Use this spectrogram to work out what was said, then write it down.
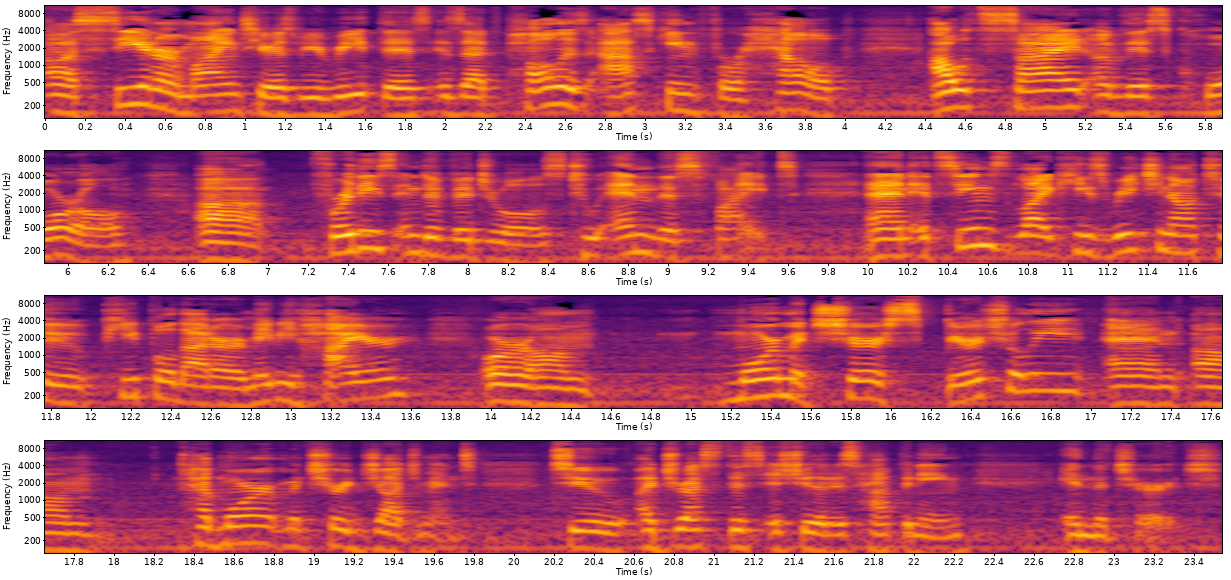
uh, see in our minds here as we read this is that Paul is asking for help outside of this quarrel uh, for these individuals to end this fight. And it seems like he's reaching out to people that are maybe higher or um, more mature spiritually and um, have more mature judgment to address this issue that is happening in the church.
